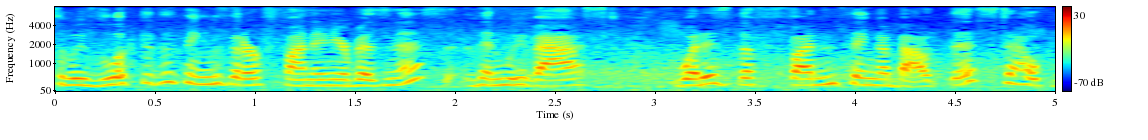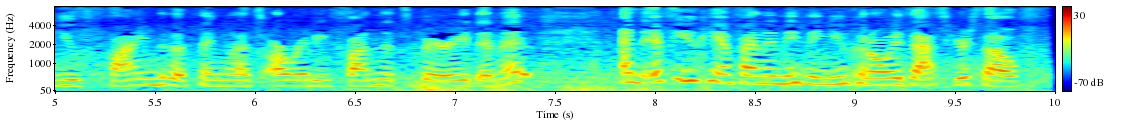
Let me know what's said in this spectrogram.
So we've looked at the things that are fun in your business, then we've asked, what is the fun thing about this to help you find the thing that's already fun that's buried in it? And if you can't find anything, you can always ask yourself,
